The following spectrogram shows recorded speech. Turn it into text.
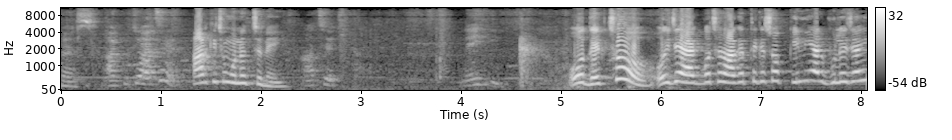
ব্যাস। আর কিছু আছে? আর কিছু মনে হচ্ছে নেই। আছে। ও দেখছ? ওই যে এক বছর আগের থেকে সব কিনি আর ভুলে যাই?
